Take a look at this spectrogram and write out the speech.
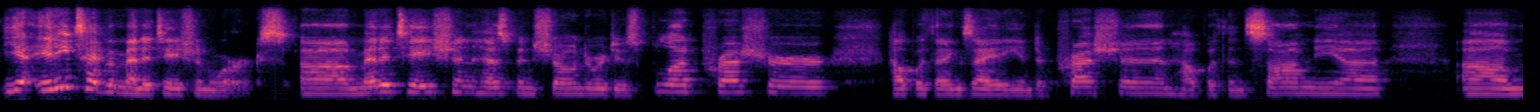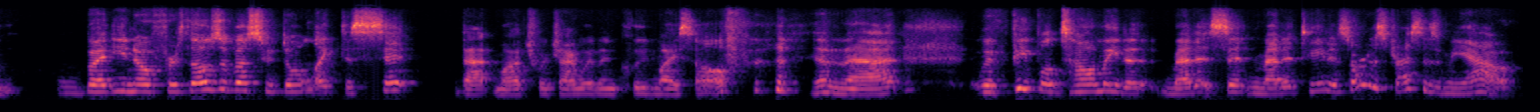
Yeah, any type of meditation works. Uh, meditation has been shown to reduce blood pressure, help with anxiety and depression, help with insomnia. Um, but you know, for those of us who don't like to sit that much, which I would include myself in that. If people tell me to meditate, sit and meditate, it sort of stresses me out.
